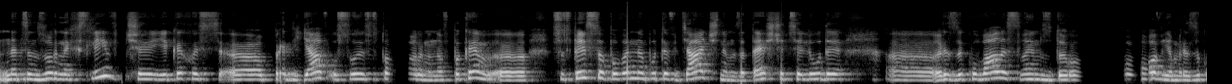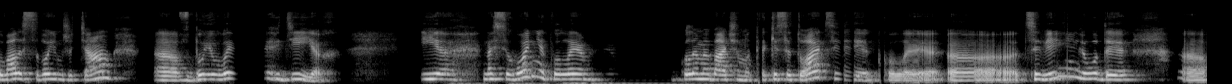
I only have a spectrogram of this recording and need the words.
нецензурних слів чи якихось е, пред'яв у свою сторону. Навпаки, е, суспільство повинно бути вдячним за те, що ці люди е, ризикували своїм здоров'ям, ризикували своїм життям е, в бойових діях. І на сьогодні, коли коли ми бачимо такі ситуації, коли е, цивільні люди е,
